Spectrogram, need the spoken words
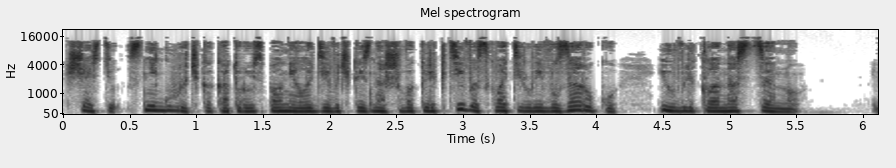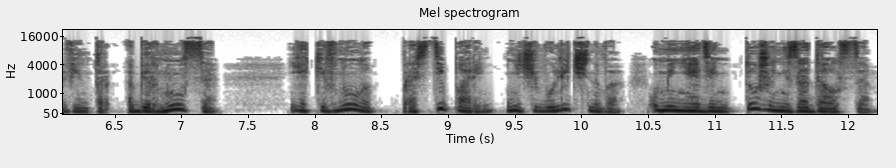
К счастью, Снегурочка, которую исполняла девочка из нашего коллектива, схватила его за руку и увлекла на сцену. Винтер обернулся. Я кивнула. «Прости, парень, ничего личного. У меня день тоже не задался».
